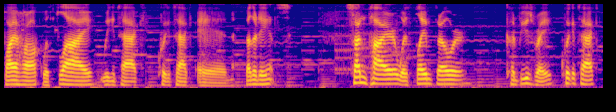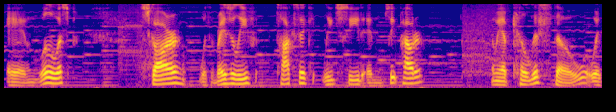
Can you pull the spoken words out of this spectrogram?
Firehawk with Fly, Wing Attack, Quick Attack, and Feather Dance. Sunpyre with Flamethrower, Confuse Ray, Quick Attack, and Will-O-Wisp. Scar with Razor Leaf, Toxic, Leech Seed, and Sleep Powder. Then we have Callisto with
